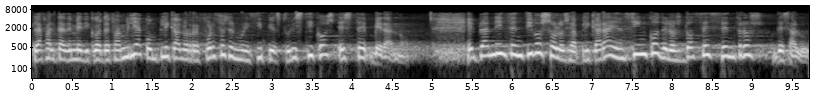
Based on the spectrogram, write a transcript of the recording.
La falta de médicos de familia complica los refuerzos en municipios turísticos este verano. El plan de incentivos solo se aplicará en cinco de los doce centros de salud.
